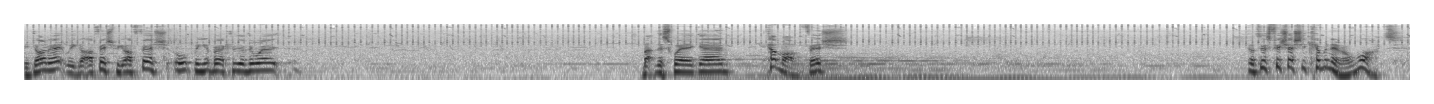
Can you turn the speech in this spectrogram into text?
We got it. We got a fish. We got a fish. Oh, bring it back the other way. Back this way again. Come on, fish. Is this fish actually coming in or what?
